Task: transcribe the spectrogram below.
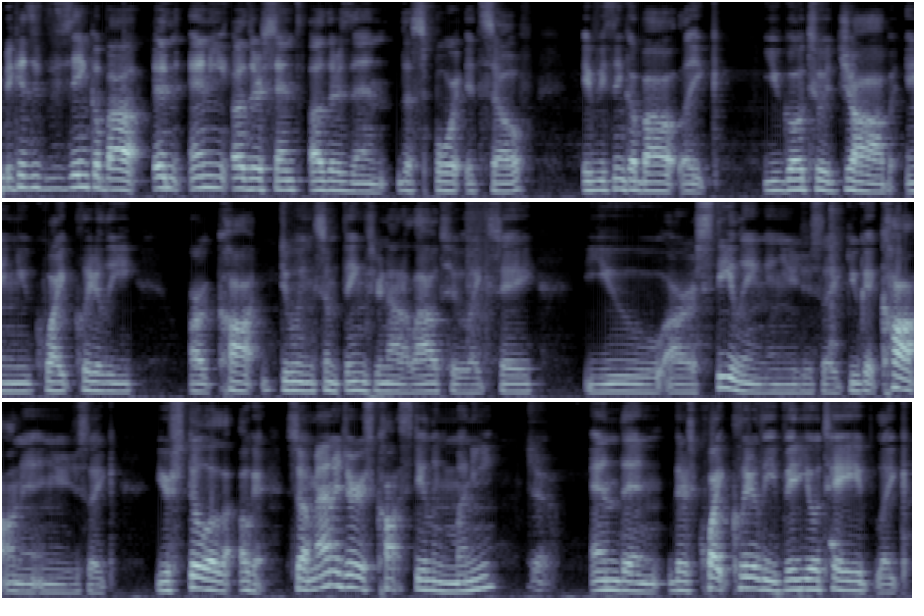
because if you think about in any other sense other than the sport itself if you think about like you go to a job and you quite clearly are caught doing some things you're not allowed to like say you are stealing and you just like you get caught on it and you just like you're still al- okay so a manager is caught stealing money Yeah. and then there's quite clearly videotape like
